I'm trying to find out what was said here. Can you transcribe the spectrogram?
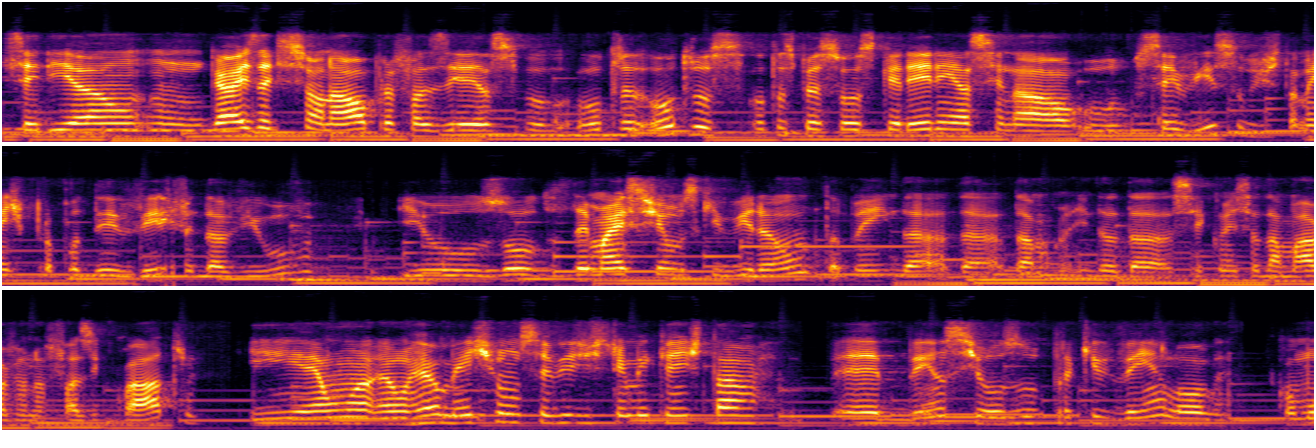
seria um, um gás adicional para fazer as, outra, outros, outras pessoas quererem assinar o serviço, justamente para poder ver da viúva e os outros demais filmes que virão também da, da, da, ainda da sequência da Marvel na fase 4. E é, uma, é um, realmente um serviço de streaming que a gente está é, bem ansioso para que venha logo. Como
